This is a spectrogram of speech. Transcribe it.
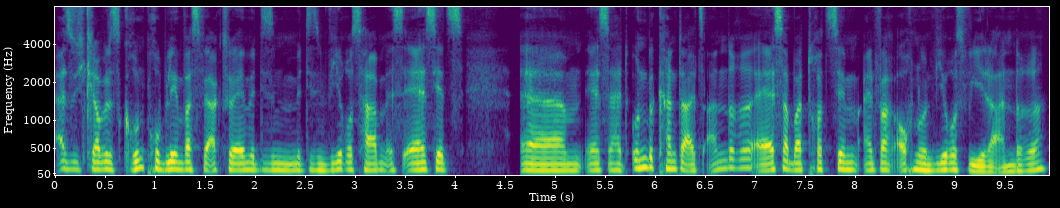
also ich glaube, das Grundproblem, was wir aktuell mit diesem, mit diesem Virus haben, ist, er ist jetzt, ähm, er ist halt unbekannter als andere, er ist aber trotzdem einfach auch nur ein Virus wie jeder andere.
